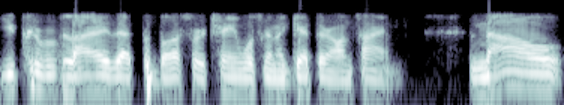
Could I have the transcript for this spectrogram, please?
you could rely that the bus or train was going to get there on time. Now,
